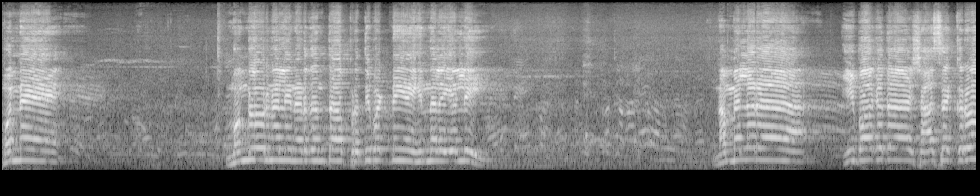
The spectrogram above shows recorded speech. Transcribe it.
ಮೊನ್ನೆ ಮಂಗಳೂರಿನಲ್ಲಿ ನಡೆದಂತ ಪ್ರತಿಭಟನೆಯ ಹಿನ್ನೆಲೆಯಲ್ಲಿ ನಮ್ಮೆಲ್ಲರ ಈ ಭಾಗದ ಶಾಸಕರು,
